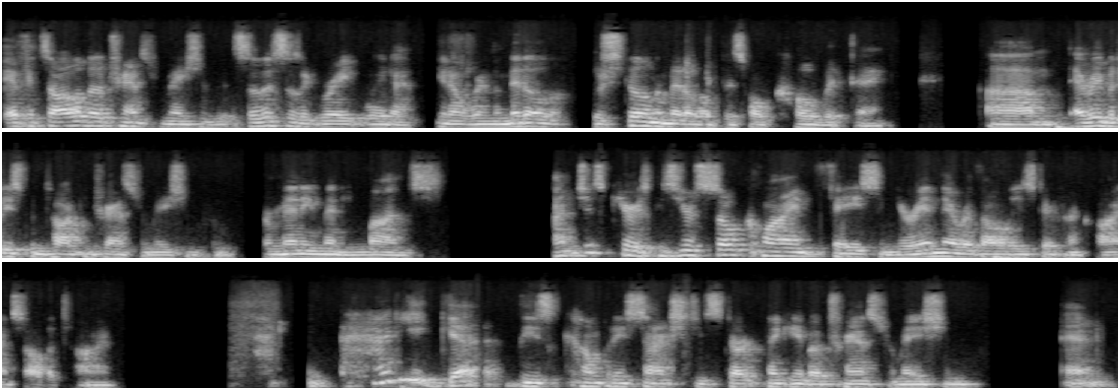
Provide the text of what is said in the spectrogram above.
if it's all about transformation, so this is a great way to, you know, we're in the middle, we're still in the middle of this whole COVID thing. Um, everybody's been talking transformation for, for many, many months. I'm just curious because you're so client facing, you're in there with all these different clients all the time. How do you get these companies to actually start thinking about transformation and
